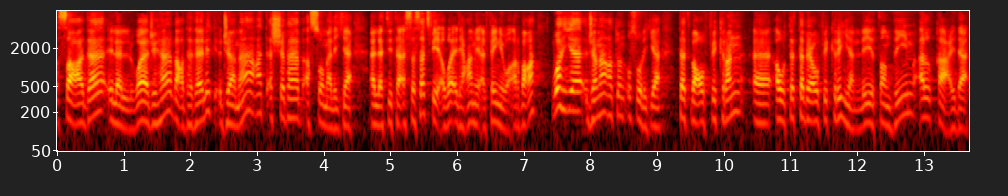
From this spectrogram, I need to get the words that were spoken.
صعد إلى الواجهة بعد ذلك جماعة الشباب الصومالية التي تأسست في أوائل عام 2004 وهي جماعة أصولية تتبع فكرا أو تتبع فكريا لتنظيم القاعدة.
